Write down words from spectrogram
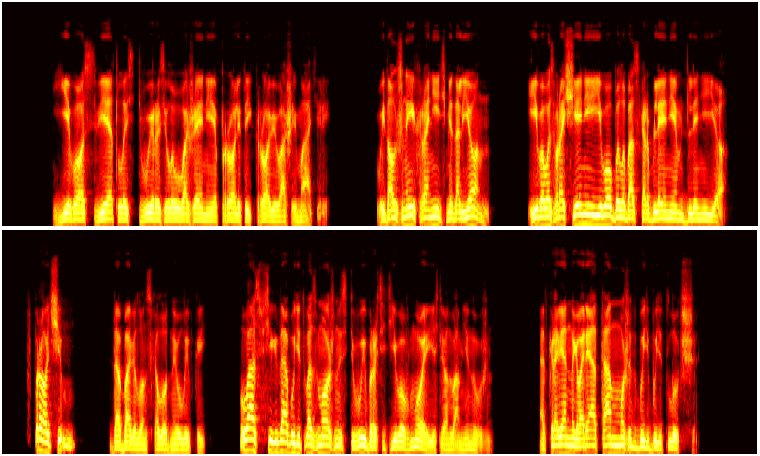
Его светлость выразила уважение пролитой крови вашей матери. Вы должны хранить медальон, ибо возвращение его было бы оскорблением для нее. Впрочем, — добавил он с холодной улыбкой, у вас всегда будет возможность выбросить его в море, если он вам не нужен. Откровенно говоря, там, может быть, будет лучше.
